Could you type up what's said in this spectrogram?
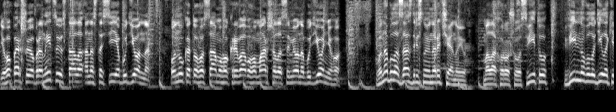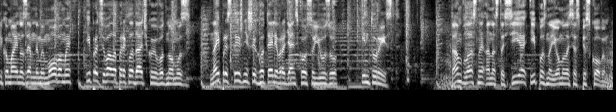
Його першою обраницею стала Анастасія Будьонна, онука того самого кривавого маршала Семьона Будьоннього. Вона була заздрісною нареченою, мала хорошу освіту, вільно володіла кількома іноземними мовами і працювала перекладачкою в одному з найпрестижніших готелів Радянського Союзу Інтурист. Там, власне, Анастасія і познайомилася з Пісковим.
